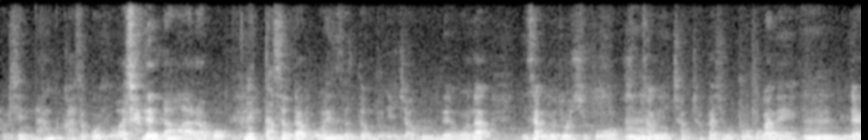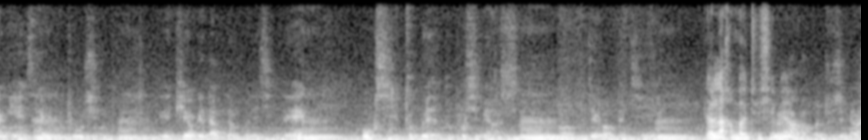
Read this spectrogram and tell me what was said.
당신 한국 가서 꼭 이거 마셔야 된다라고. 했었다고 음. 했었던 분이죠 음. 근데 워낙 인상도 좋으시고 음. 심성이 참 착하시고 부부간에 음. 굉장히 사이도 음. 좋으신 음. 되게 기억에 남는 분이신데 음. 혹시 유튜브에서 또 보시면 음. 어, 문제가 없는지 음. 연락 한번 연락 주시면 한번 주시면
